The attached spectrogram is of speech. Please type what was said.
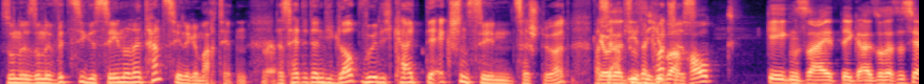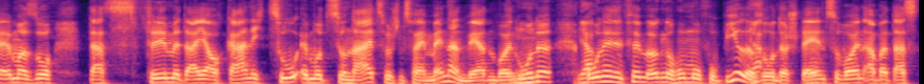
so eine, so eine witzige Szene oder eine Tanzszene gemacht hätten. Das hätte dann die Glaubwürdigkeit der Action-Szenen zerstört, was Ja, ja, sich überhaupt gegenseitig. Also das ist ja immer so, dass Filme da ja auch gar nicht zu emotional zwischen zwei Männern werden wollen, ohne, Mhm. Ja. ohne den Film irgendeine Homophobie oder Ja. so unterstellen zu wollen, aber dass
